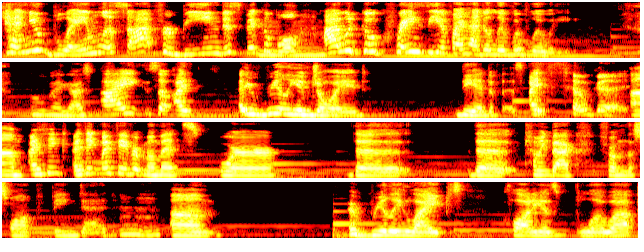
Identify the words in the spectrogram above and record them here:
can you blame Lestat for being despicable? Mhm. I would go crazy if I had to live with Louis. Oh my gosh. I so I I really enjoyed the end of this. I It's so good. Um, I think I think my favorite moments were the the coming back from the swamp being dead. hmm Um, I really liked Claudia's blow up,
